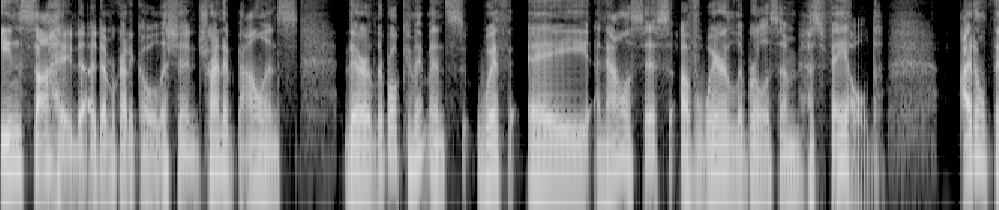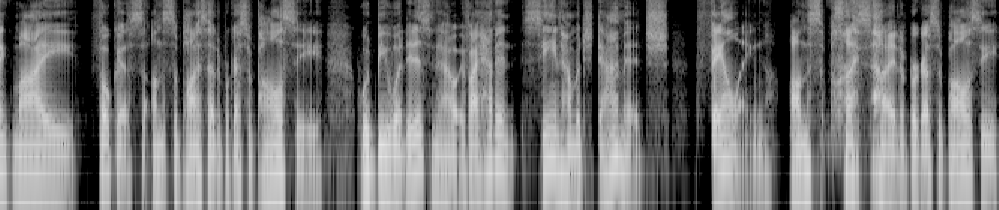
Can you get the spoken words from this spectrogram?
inside a Democratic coalition trying to balance their liberal commitments with a analysis of where liberalism has failed. I don't think my focus on the supply side of progressive policy would be what it is now if I hadn't seen how much damage failing on the supply side of progressive policy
